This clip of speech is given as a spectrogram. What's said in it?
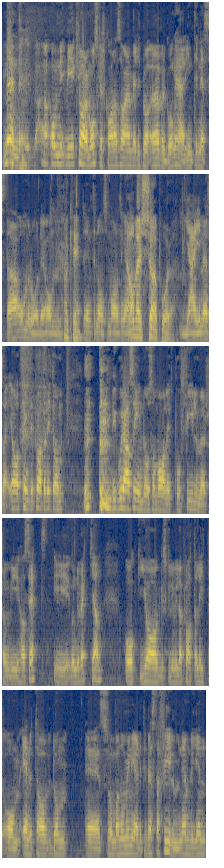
Men eh, om ni, vi är klara med Oscarsgalan så har jag en väldigt bra övergång här in till nästa område. Om Okej. det är inte någon som har någonting annat. Ja, men kör på då. Jajamensan. Jag tänkte prata lite om... vi går ju alltså in då som vanligt på filmer som vi har sett i, under veckan. Och jag skulle vilja prata lite om en utav de eh, som var nominerade till bästa film, nämligen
